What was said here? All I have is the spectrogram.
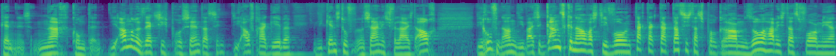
Kenntnissen, nach Content. Die anderen 60%, Prozent, das sind die Auftraggeber, die kennst du wahrscheinlich vielleicht auch, die rufen an, die wissen ganz genau, was die wollen. Tak, tak, tak, das ist das Programm. So habe ich das vor mir.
